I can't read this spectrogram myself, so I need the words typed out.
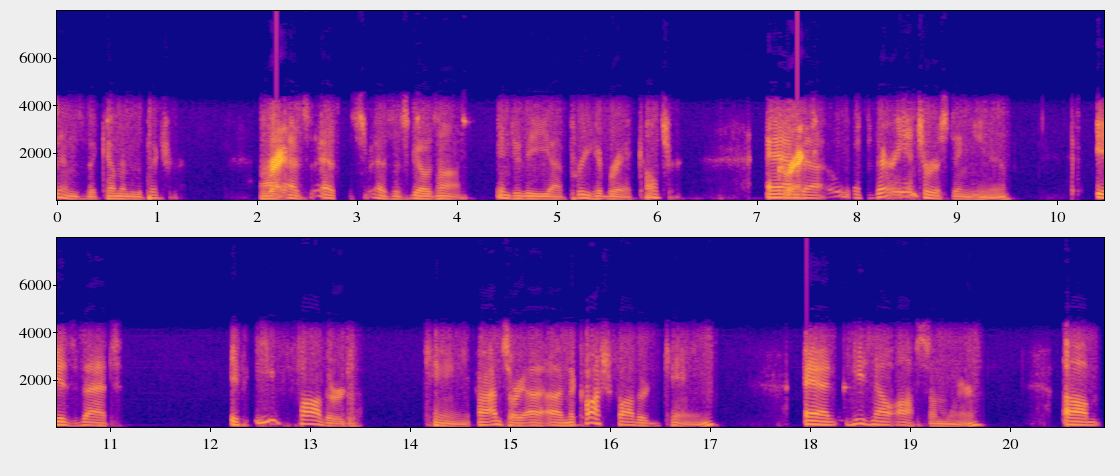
sins that come into the picture uh, Right. as as as this goes on into the uh, pre-Hebraic culture. And uh, what's very interesting here is that if Eve fathered Cain, uh, I'm sorry, uh, uh, Nakash fathered Cain, and he's now off somewhere. Um,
